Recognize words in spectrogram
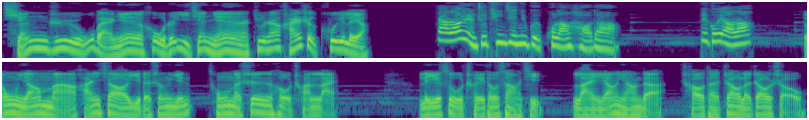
前知五百年，后知一千年，居然还是亏了呀！大老远就听见你鬼哭狼嚎的，被狗咬了。东阳满含笑意的声音从那身后传来。李素垂头丧气，懒洋洋的朝他招了招手，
